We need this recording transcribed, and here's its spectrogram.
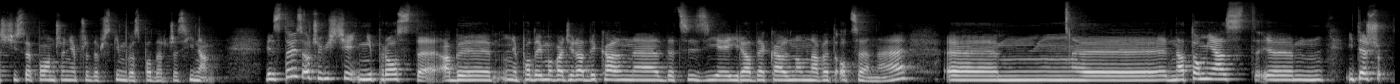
ścisłe połączenia przede wszystkim gospodarcze z Chinami. Więc to jest oczywiście nieproste, aby podejmować radykalne decyzje i radykalną nawet ocenę. Natomiast i też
